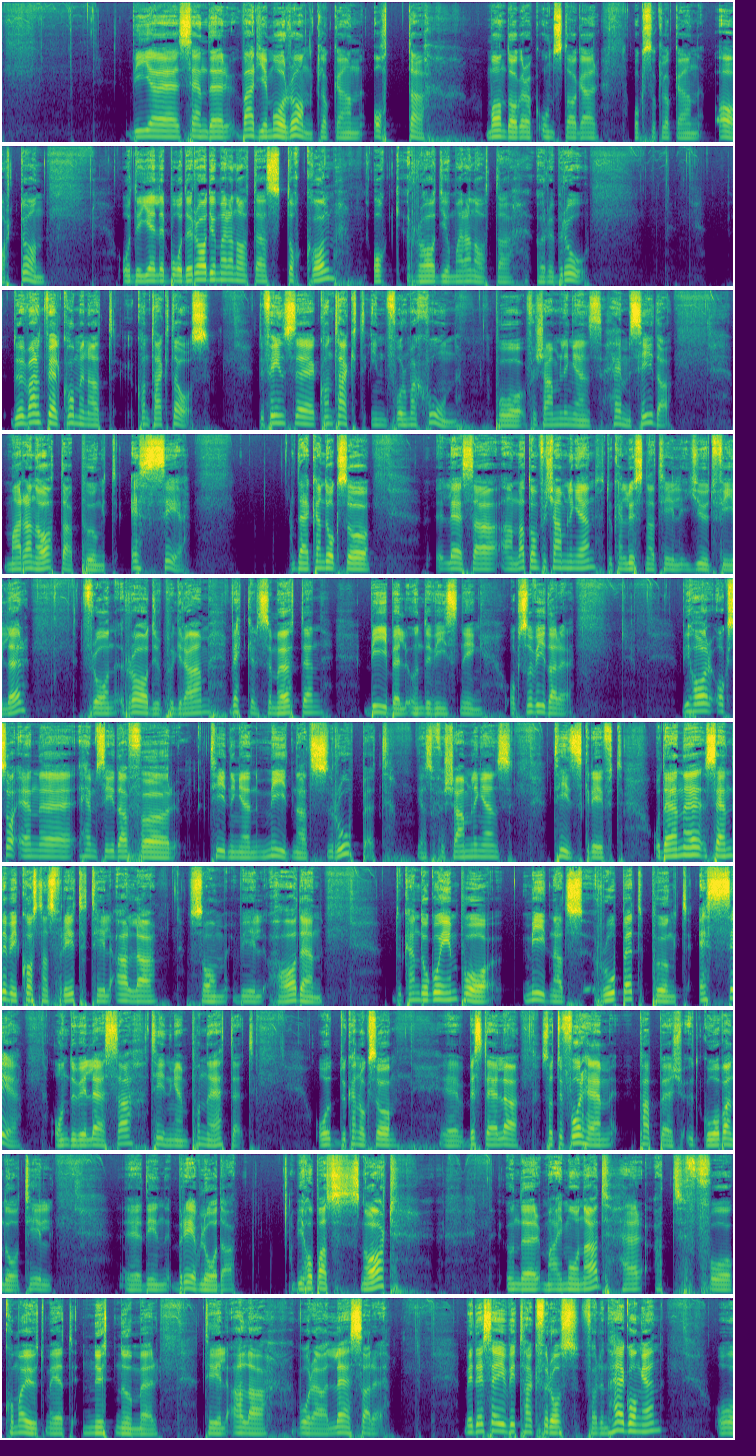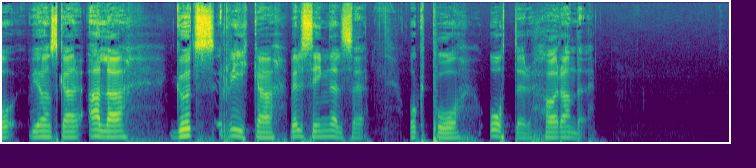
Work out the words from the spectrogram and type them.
Vi eh, sänder varje morgon klockan 8, måndagar och onsdagar också klockan 18. Och det gäller både Radio Maranata Stockholm och Radio Maranata Örebro. Du är varmt välkommen att kontakta oss. Det finns eh, kontaktinformation på församlingens hemsida maranata.se Där kan du också läsa annat om församlingen. Du kan lyssna till ljudfiler från radioprogram, väckelsemöten, bibelundervisning och så vidare. Vi har också en eh, hemsida för tidningen Midnattsropet. Det är alltså församlingens tidskrift och den eh, sänder vi kostnadsfritt till alla som vill ha den. Du kan då gå in på midnattsropet.se om du vill läsa tidningen på nätet. Och Du kan också eh, beställa så att du får hem pappersutgåvan då till eh, din brevlåda. Vi hoppas snart under maj månad här att få komma ut med ett nytt nummer till alla våra läsare. Med det säger vi tack för oss för den här gången och vi önskar alla Guds rika välsignelse och på återhörande.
